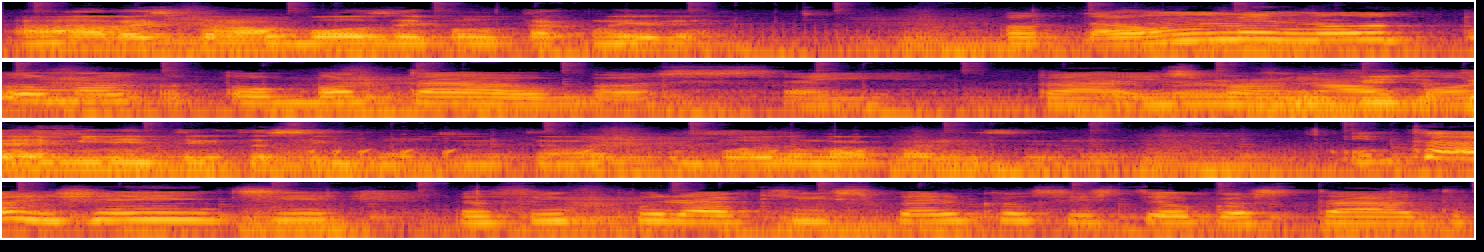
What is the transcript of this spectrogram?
Ah, vai esperar o boss aí pra lutar com ele? Botar um minuto pra, pra botar o boss aí. Pra É, spawnar o o vídeo boss. termina em 30 segundos, então acho que o boss não vai aparecer, né? Então, gente, eu fico por aqui. Espero que vocês tenham gostado.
